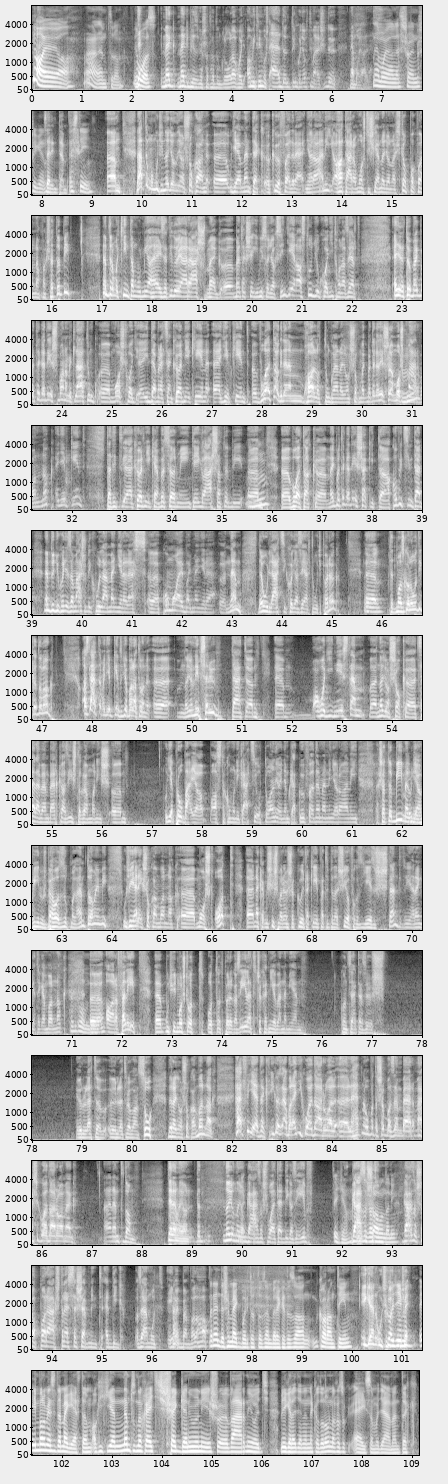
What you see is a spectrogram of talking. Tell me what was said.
Ja, ja, ja. Á, nem tudom. Jó De- az. Meg, megbizonyosodhatunk róla, hogy amit mi most eldöntünk, hogy optimális idő, nem olyan lesz. Nem olyan lesz sajnos, igen. Szerintem. Ez tény. Um, láttam amúgy, hogy nagyon-nagyon sokan uh, ugye mentek külföldre nyaralni, a határon most is ilyen nagyon nagy stoppok vannak, meg stb. Nem tudom, hogy kint amúgy mi a helyzet, időjárás, meg betegségi viszonyok szintjén. Azt tudjuk, hogy itthon azért egyre több megbetegedés van, amit látunk most, hogy itt Debrecen környékén egyébként voltak, de nem hallottunk olyan nagyon sok megbetegedésről. Most mm. már vannak egyébként. Tehát itt ö, környéken Beszörmény, Téglás, stb. Mm. voltak megbetegedések itt a Covid szinten. Nem tudjuk, hogy ez a második hullám mennyire lesz komoly, vagy mennyire nem, de úgy látszik, hogy azért úgy pörög. Igen. tehát mozgolódik a dolog. Azt láttam egyébként, hogy a Balaton nagyon népszerű, tehát ahogy így néztem, nagyon sok celebemberke az Instagramon is ugye próbálja azt a kommunikációt tolni, hogy nem kell külföldre menni nyaralni, meg stb., mert ugye a vírus behozzuk, meg nem tudom én mi, úgyhogy elég sokan vannak ö, most ott. Ö, nekem is ismerősök küldtek képet, hogy például Siófok az Jézus Isten, tehát ilyen rengetegen vannak Hát ö, arra felé, ö, úgyhogy most ott, ott, ott pörög az élet, csak hát nyilván nem ilyen koncertezős őrület, őrületről van szó, de nagyon sokan vannak. Hát figyeljetek, igazából egyik oldalról lehetne óvatosabb az ember, másik oldalról meg nem tudom. Tényleg nagyon, tehát nagyon-nagyon gázos volt eddig az év. Igen, Gázosabb, mondani. gázosabb, parább, stresszesebb, mint eddig az elmúlt években valaha. Rendesen megborította az embereket ez a karantén. Igen, úgyhogy, Úgyhogy én, me- én valamilyen szinten megértem. Akik ilyen nem tudnak egy seggen ülni és várni, hogy vége legyen ennek a dolognak, azok elhiszem, hogy elmentek.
